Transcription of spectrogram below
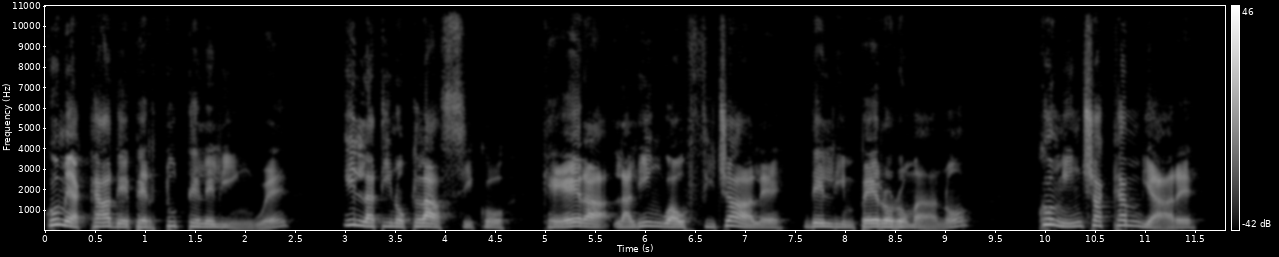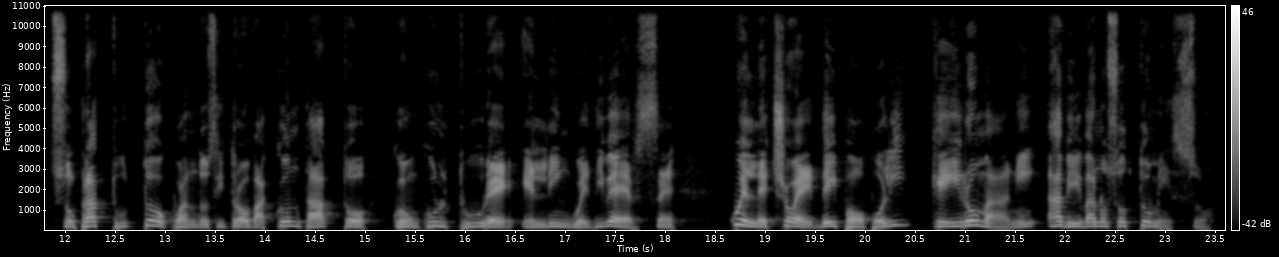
Come accade per tutte le lingue, il latino classico, che era la lingua ufficiale dell'impero romano, comincia a cambiare, soprattutto quando si trova a contatto con culture e lingue diverse, quelle cioè dei popoli che i romani avevano sottomesso.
